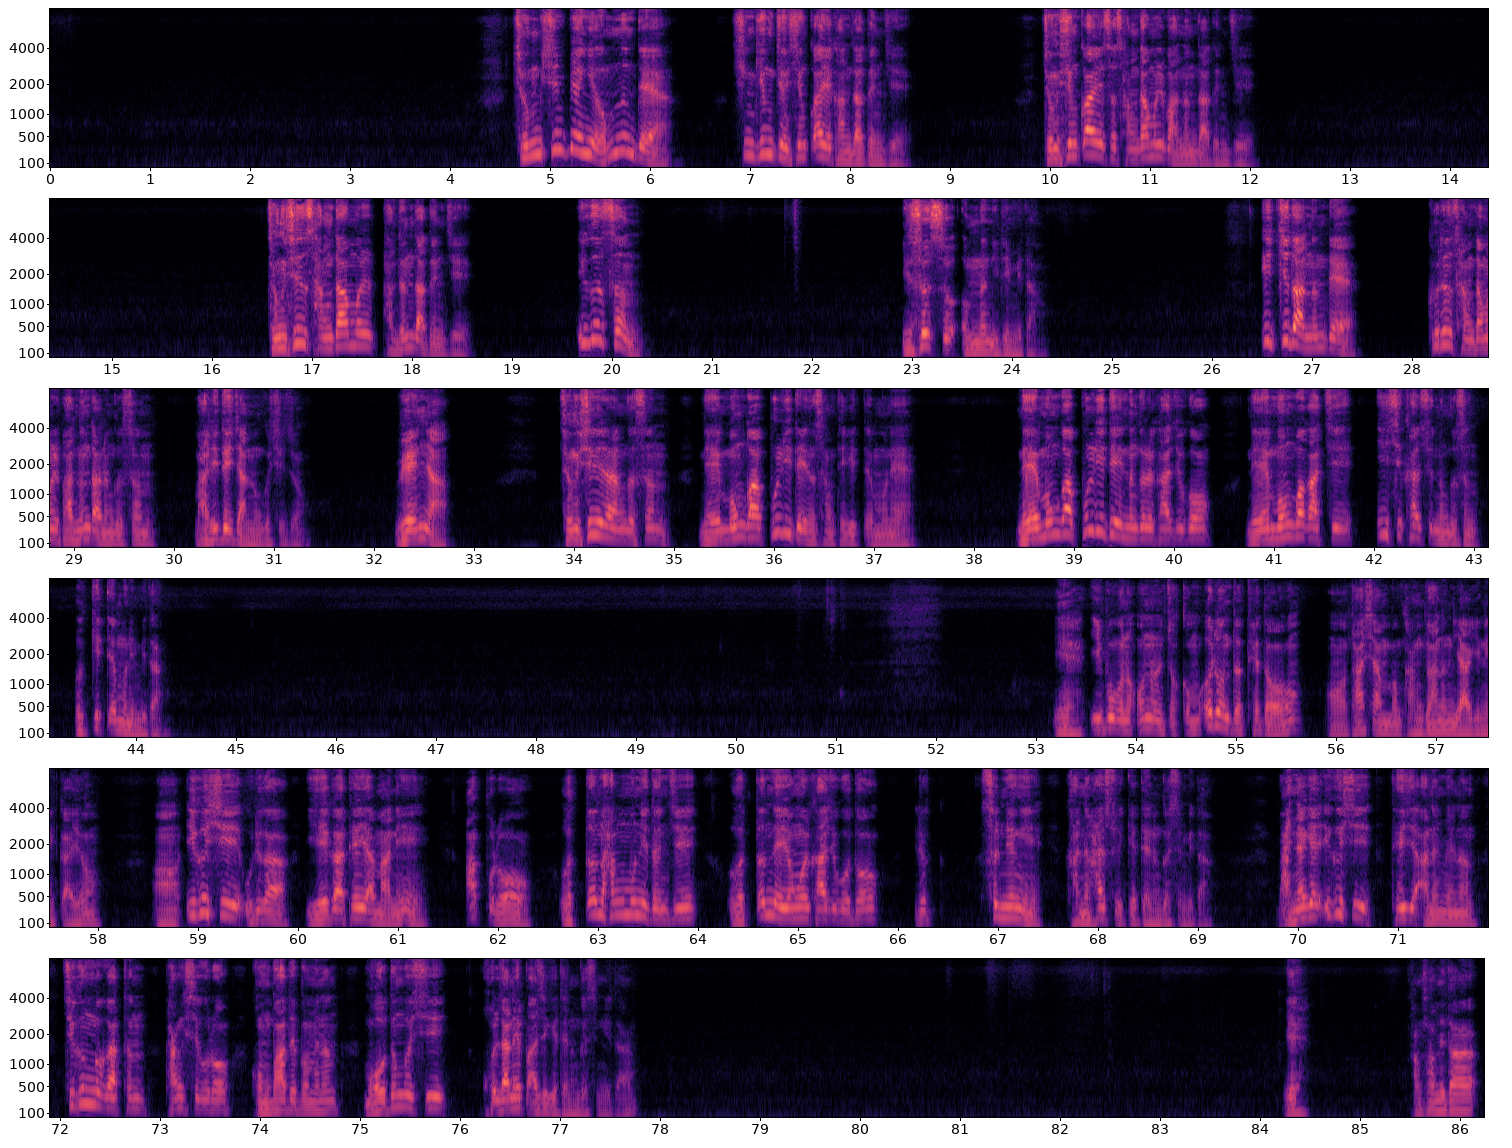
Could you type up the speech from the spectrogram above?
정신병이 없는데 신경정신과에 간다든지 정신과에서 상담을 받는다든지 정신 상담을 받는다든지 이것은 있을 수 없는 일입니다. 있지도 않는데 그런 상담을 받는다는 것은 말이 되지 않는 것이죠. 왜냐? 정신이라는 것은 내 몸과 분리되어 있는 상태이기 때문에 내 몸과 분리되어 있는 것을 가지고 내 몸과 같이 인식할 수 있는 것은 없기 때문입니다. 예, 이 부분은 오늘은 조금 어려운 듯 해도 어, 다시 한번 강조하는 이야기니까요. 어, 이것이 우리가 이해가 돼야만이 앞으로 어떤 학문이든지 어떤 내용을 가지고도 이렇게 설명이 가능할 수 있게 되는 것입니다. 만약에 이것이 되지 않으면은 지금과 같은 방식으로 공부하다 보면은 모든 것이 혼란에 빠지게 되는 것입니다. 예. 감사합니다.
